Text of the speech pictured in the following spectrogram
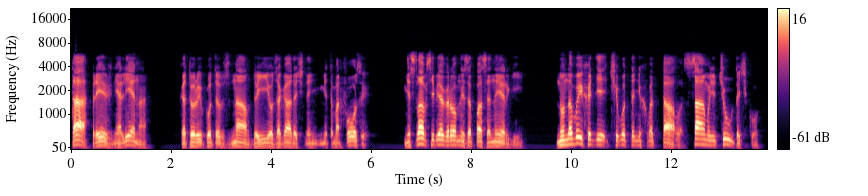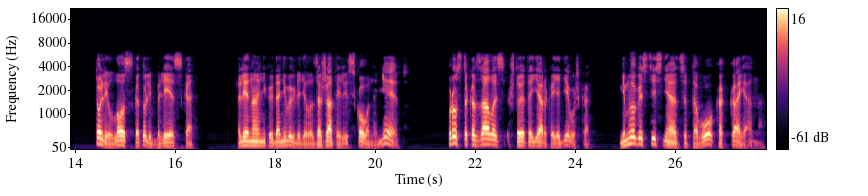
Та прежняя Лена, которую Котов знал до ее загадочной метаморфозы, несла в себе огромный запас энергии, но на выходе чего-то не хватало, самую чуточку — то ли лоска, то ли блеска. Лена никогда не выглядела зажатой или скованной. Нет. Просто казалось, что эта яркая девушка немного стесняется того, какая она.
